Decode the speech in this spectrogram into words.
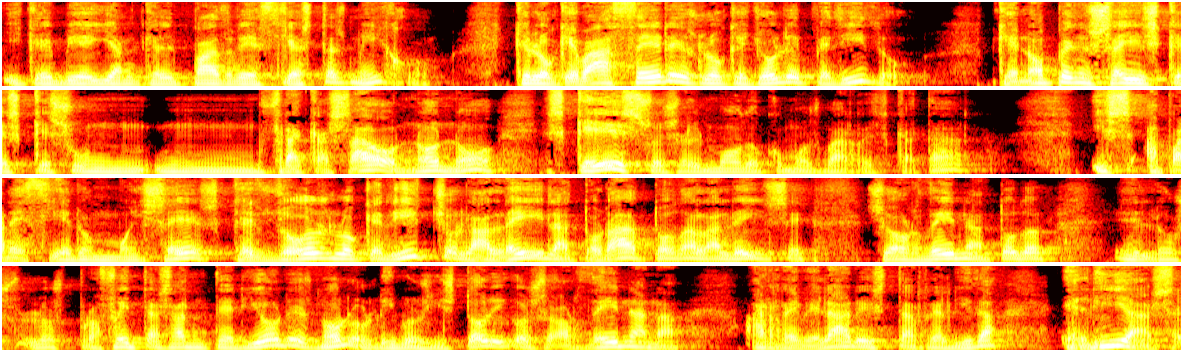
y que veían que el Padre decía, este es mi hijo, que lo que va a hacer es lo que yo le he pedido, que no penséis que es que es un, un fracasado, no, no, es que eso es el modo como os va a rescatar. Y aparecieron Moisés, que yo es lo que he dicho, la ley, la Torá, toda la ley se, se ordena, todos eh, los, los, profetas anteriores, ¿no? los libros históricos se ordenan a, a revelar esta realidad. Elías,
